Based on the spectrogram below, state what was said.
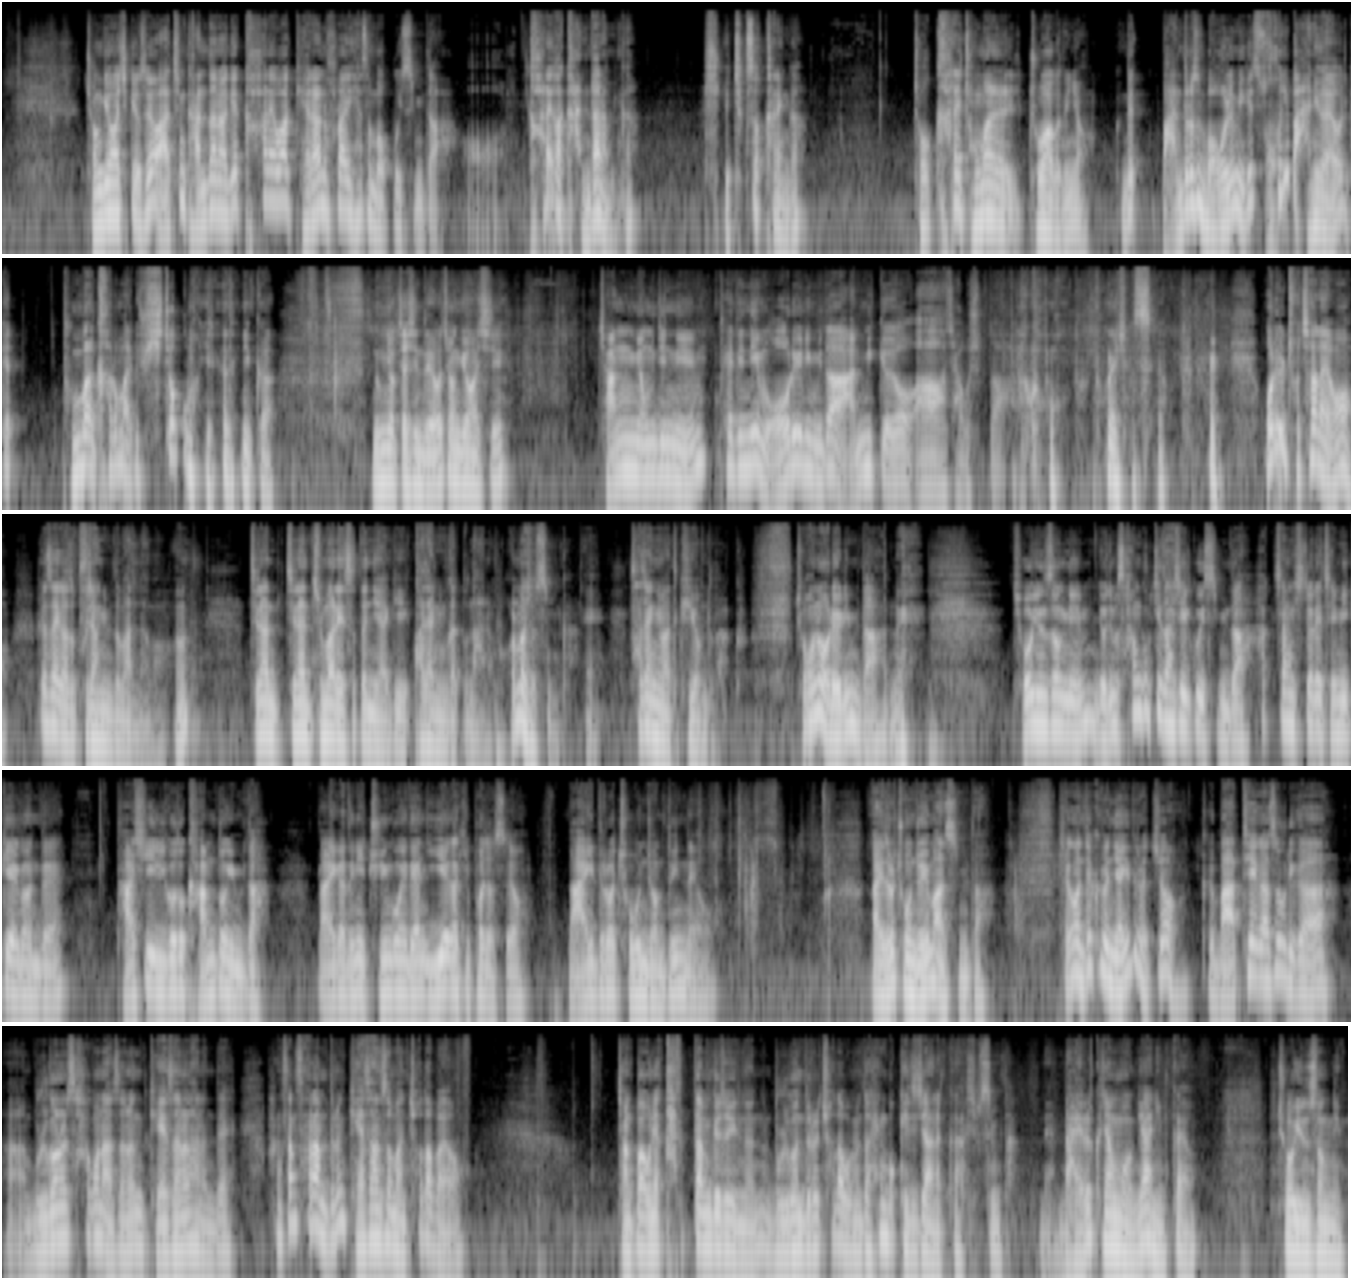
정경화 씨께서요, 아침 간단하게 카레와 계란 후라이 해서 먹고 있습니다. 어, 카레가 간단합니까? 이게 즉석 카레인가? 저 카레 정말 좋아하거든요. 근데 만들어서 먹으려면 이게 손이 많이 가요. 이렇게 분말 카로 막 이렇게 휘젓고 막 이래야 되니까. 능력자신데요, 정경화 씨. 장명진님, 테디님, 월요일입니다. 안 믿겨요. 아, 자고 싶다. 라고 보내셨어요. 월요일 좋잖아요. 회사에 가서 부장님도 만나고, 어? 지난, 지난 주말에 있었던 이야기 과장님과 또 나누고. 얼마 좋습니까? 네. 사장님한테 귀염도 받고. 좋은 월요일입니다. 네. 조윤성님, 요즘 삼국지 다시 읽고 있습니다. 학창시절에 재미있게 읽었는데, 다시 읽어도 감동입니다. 나이가 드니 주인공에 대한 이해가 깊어졌어요. 나이 들어 좋은 점도 있네요. 나이 들어 좋은 점이 많습니다. 제가 언제 그런 이야기 들었죠? 그 마트에 가서 우리가 아, 물건을 사고 나서는 계산을 하는데 항상 사람들은 계산서만 쳐다봐요. 장바구니에 가득 담겨져 있는 물건들을 쳐다보면 더 행복해지지 않을까 싶습니다. 네, 나이를 그냥 먹은 게 아니니까요. 조윤성님.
